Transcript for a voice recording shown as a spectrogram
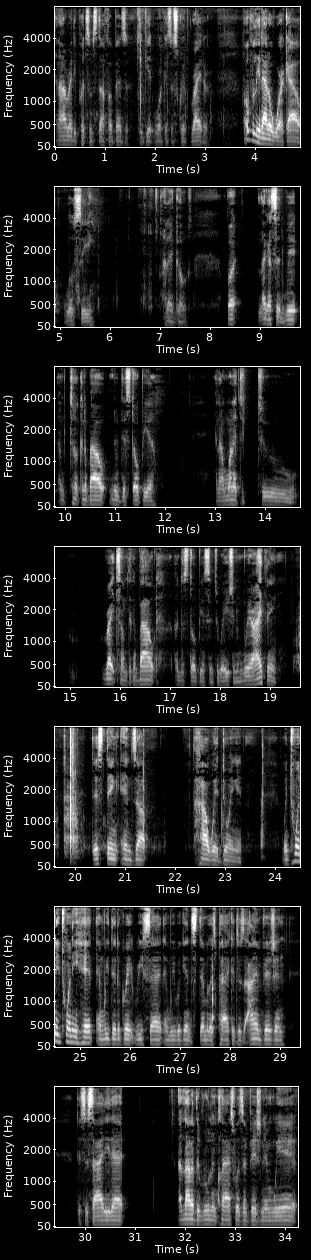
and I already put some stuff up as to get work as a script writer. Hopefully that'll work out. We'll see how that goes. But like I said, we I'm talking about new dystopia, and I wanted to to write something about a dystopian situation where I think this thing ends up how we're doing it. When 2020 hit and we did a great reset and we were getting stimulus packages, I envisioned the society that a lot of the ruling class was envisioning where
